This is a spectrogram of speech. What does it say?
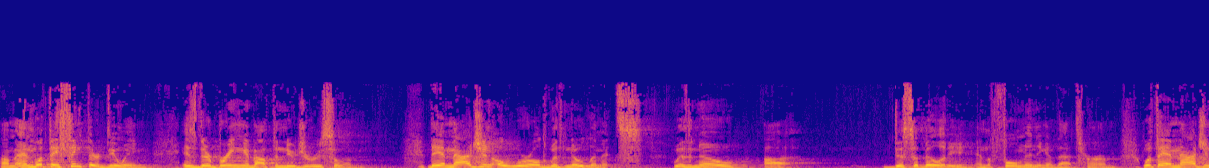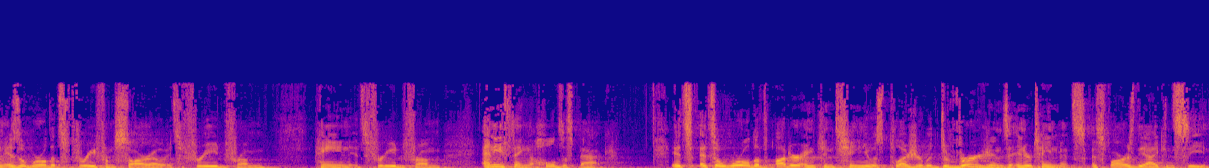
Um, and what they think they're doing is they're bringing about the New Jerusalem. They imagine a world with no limits, with no uh, disability in the full meaning of that term. What they imagine is a world that's free from sorrow, it's freed from pain, it's freed from anything that holds us back. It's, it's a world of utter and continuous pleasure with diversions and entertainments as far as the eye can see,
